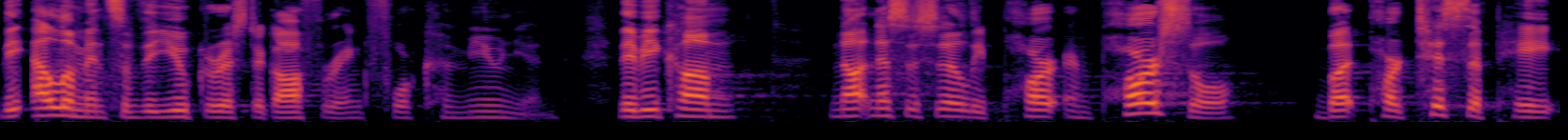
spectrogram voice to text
the elements of the Eucharistic offering for communion. They become not necessarily part and parcel, but participate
